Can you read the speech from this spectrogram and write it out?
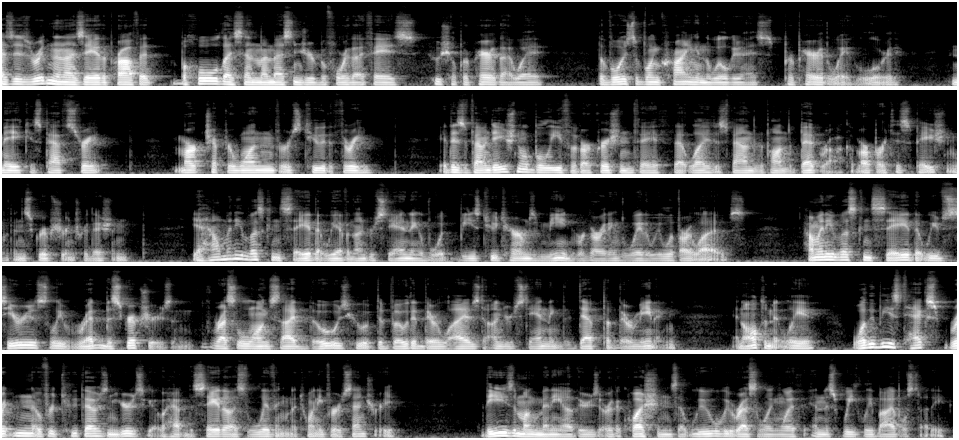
As is written in Isaiah the prophet, Behold, I send my messenger before thy face, who shall prepare thy way. The voice of one crying in the wilderness, Prepare the way of the Lord, make his path straight. Mark chapter 1, verse 2 to 3. It is a foundational belief of our Christian faith that life is founded upon the bedrock of our participation within Scripture and tradition. Yet, how many of us can say that we have an understanding of what these two terms mean regarding the way that we live our lives? How many of us can say that we've seriously read the scriptures and wrestle alongside those who have devoted their lives to understanding the depth of their meaning? And ultimately, what do these texts written over 2,000 years ago have to say to us living in the 21st century? These, among many others, are the questions that we will be wrestling with in this weekly Bible study.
